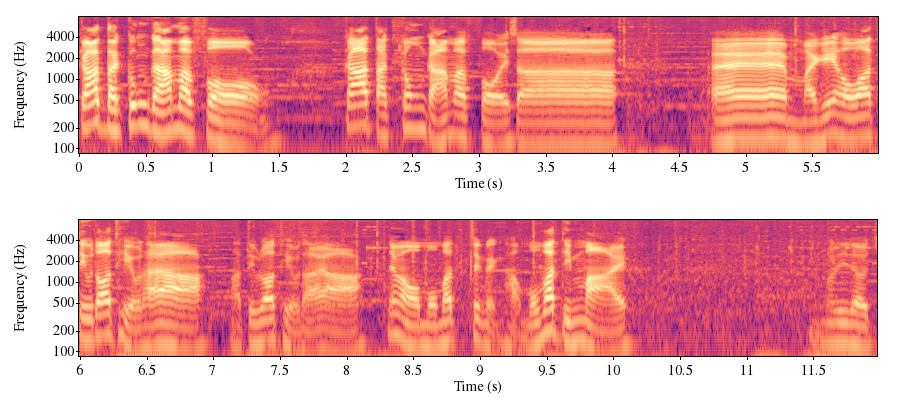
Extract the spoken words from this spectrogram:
加特工减物防，加特工减物防，其實誒唔係幾好啊，釣多條睇下，啊釣多條睇下，因為我冇乜精靈球，冇乜點買。我呢度照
